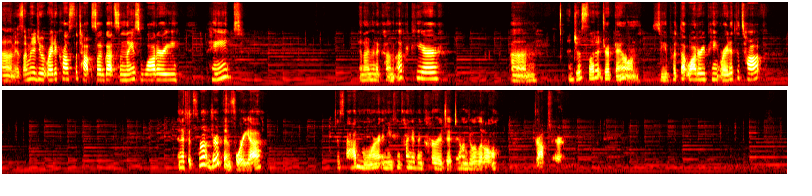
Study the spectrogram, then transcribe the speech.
um, is I'm going to do it right across the top. So I've got some nice watery paint. And I'm going to come up here um, and just let it drip down. So you put that watery paint right at the top. And if it's not dripping for you, just add more and you can kind of encourage it down to a little drop there.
